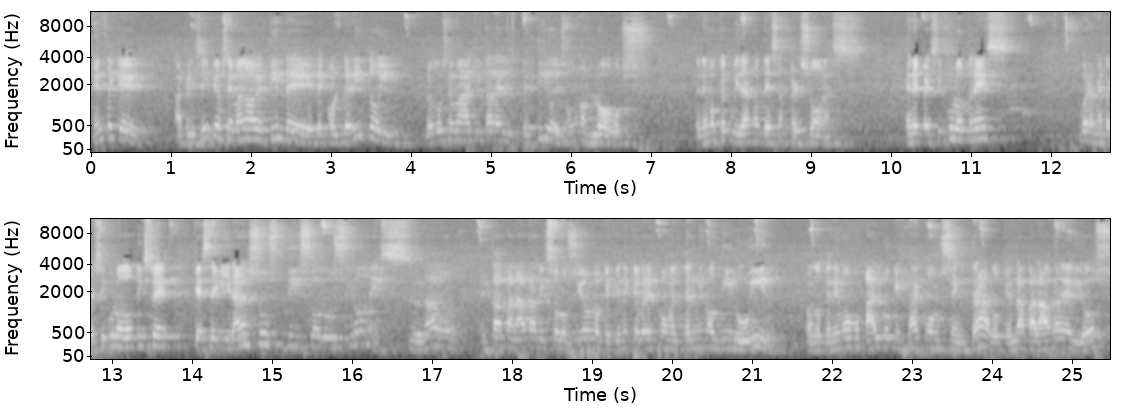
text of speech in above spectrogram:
Gente que al principio se van a vestir de, de corderito y luego se van a quitar el vestido y son unos lobos. Tenemos que cuidarnos de esas personas. En el versículo 3, bueno, en el versículo 2 dice que seguirán sus disoluciones, ¿verdad? Esta palabra disolución lo que tiene que ver es con el término diluir. Cuando tenemos algo que está concentrado, que es la palabra de Dios,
